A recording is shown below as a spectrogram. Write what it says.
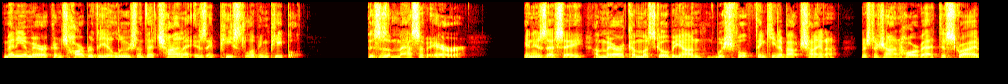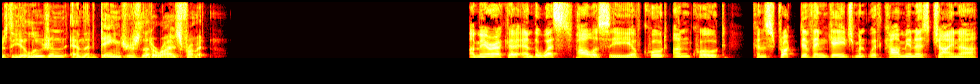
many Americans harbor the illusion that China is a peace loving people. This is a massive error. In his essay, America Must Go Beyond Wishful Thinking About China, Mr. John Horvat describes the illusion and the dangers that arise from it. America and the West's policy of quote unquote constructive engagement with Communist China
